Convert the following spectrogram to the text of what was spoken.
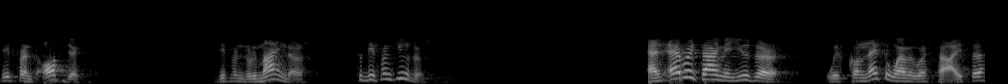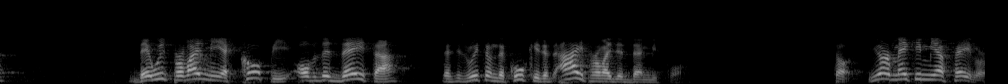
different objects, different reminders to different users. And every time a user will connect to my website, they will provide me a copy of the data that is written in the cookie that I provided them before. So you are making me a favor.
